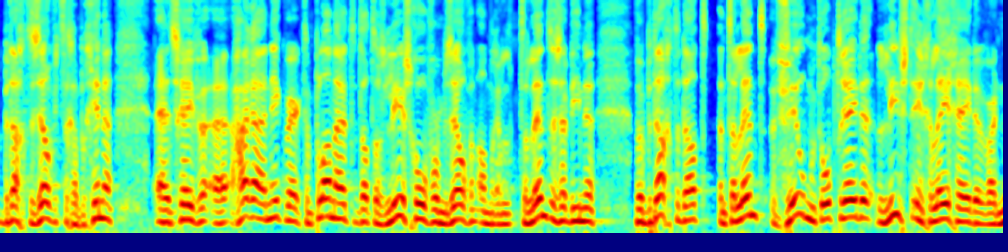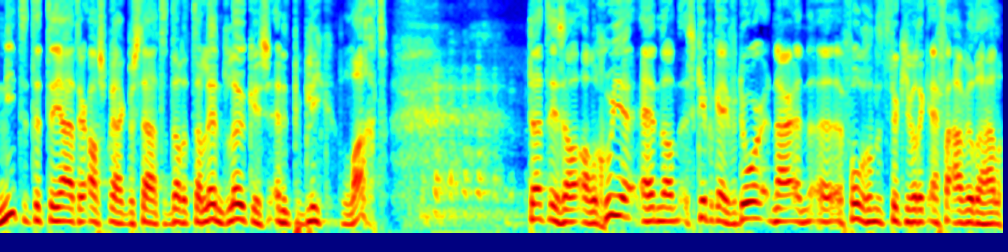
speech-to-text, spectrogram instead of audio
bedachten zelf iets te gaan beginnen. En schreven, Harra en ik werkten een plan uit dat als leerschool voor mezelf en andere talenten zou dienen. We bedachten dat een talent veel moet optreden. Liefst in gelegenheden waar niet de theaterafspraak bestaat dat het talent leuk is en het publiek lacht. Dat is al, al een goeie. En dan skip ik even door naar een eh, volgende stukje wat ik even aan wilde halen.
